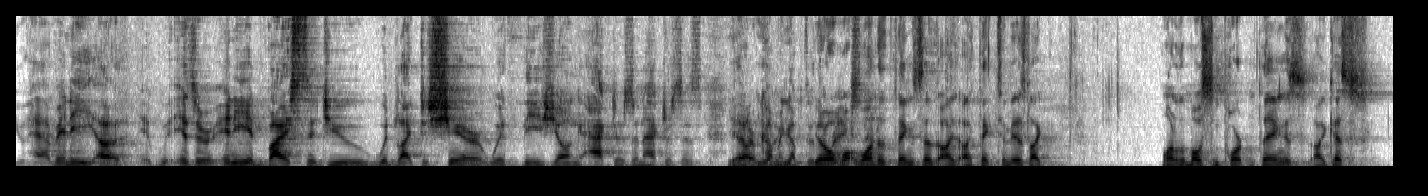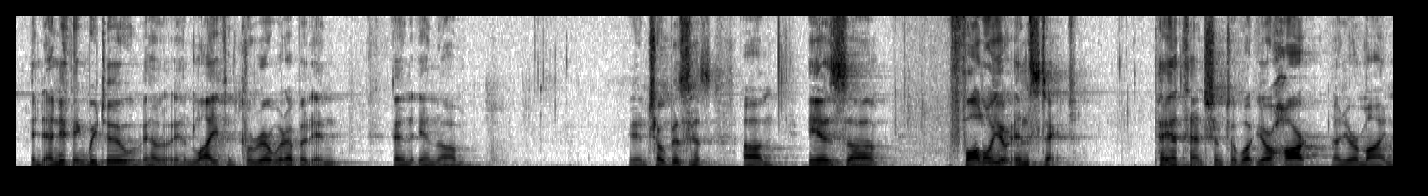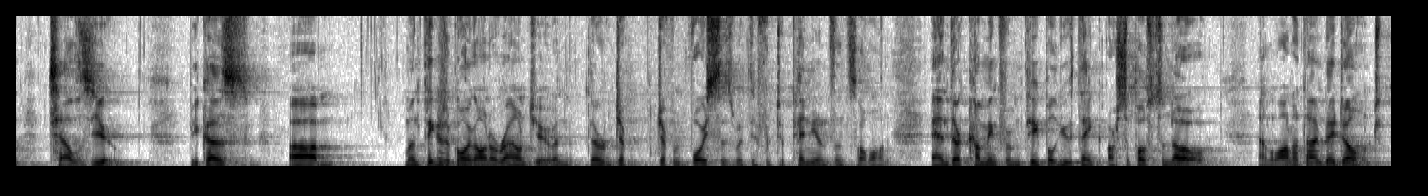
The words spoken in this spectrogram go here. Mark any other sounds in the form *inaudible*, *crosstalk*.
you have any, uh, is there any advice that you would like to share with these young actors and actresses yeah, that are coming you, up through you the know, ranks? One now? of the things that I, I think to me is like one of the most important things, I guess, in anything we do, in, in life, in career, whatever, in, in, in, um, in show business, um, is uh, follow your instinct. Pay attention to what your heart and your mind tells you. Because um, when things are going on around you, and there are diff- different voices with different opinions and so on, and they're coming from people you think are supposed to know, and a lot of time they don't,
